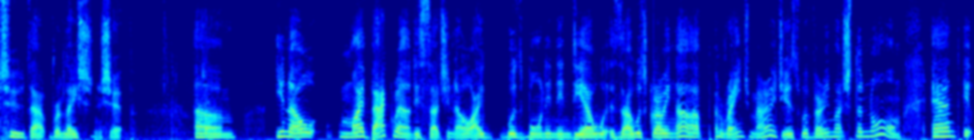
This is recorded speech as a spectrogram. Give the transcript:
to that relationship. Um, you know, my background is such, you know, I was born in India. As I was growing up, arranged marriages were very much the norm. And it,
